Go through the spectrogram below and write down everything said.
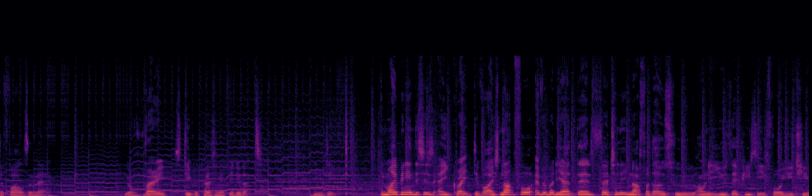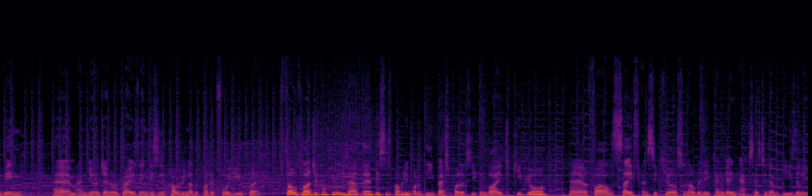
the files in there. You're a very stupid person if you do that. Indeed. In my opinion, this is a great device, not for everybody out there, certainly not for those who only use their PCs for YouTubing um, and you know general browsing. This is probably not the product for you, but those larger companies out there, this is probably one of the best products you can buy to keep your uh, files safe and secure so nobody can gain access to them easily.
